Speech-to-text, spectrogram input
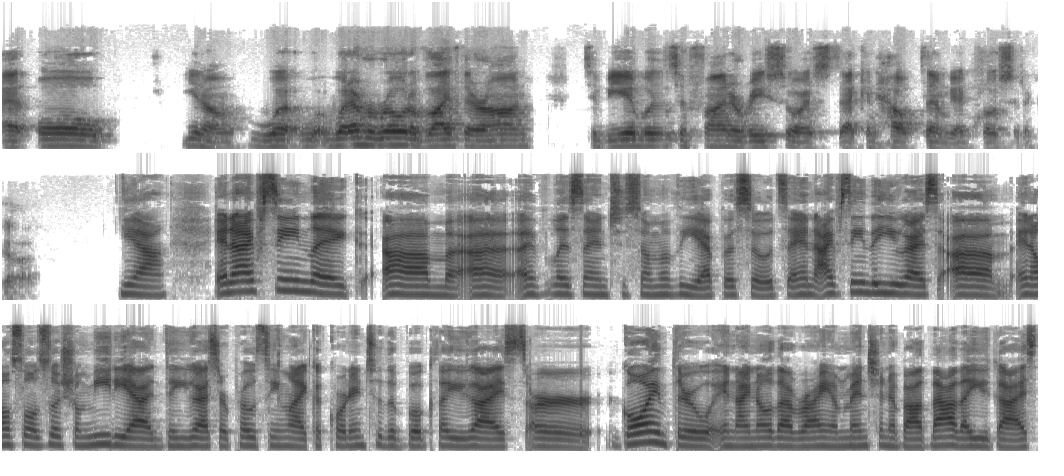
at all, you know, wh- whatever road of life they're on, to be able to find a resource that can help them get closer to God. Yeah. And I've seen like um uh, I've listened to some of the episodes and I've seen that you guys um and also on social media that you guys are posting like according to the book that you guys are going through and I know that Ryan mentioned about that that you guys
